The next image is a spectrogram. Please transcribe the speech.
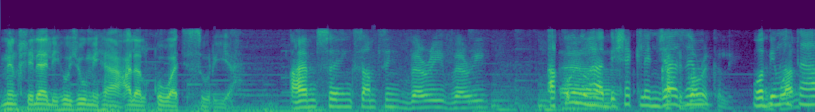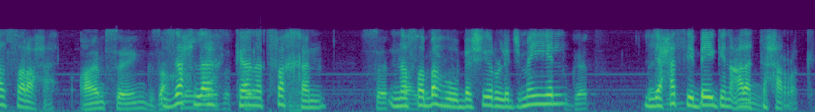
من خلال هجومها على القوات السورية. أقولها uh, بشكل جازم وبمنتهى الصراحة. زحلة كانت فخا. نصبه بشير الجميل لحث بيغن على التحرك.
